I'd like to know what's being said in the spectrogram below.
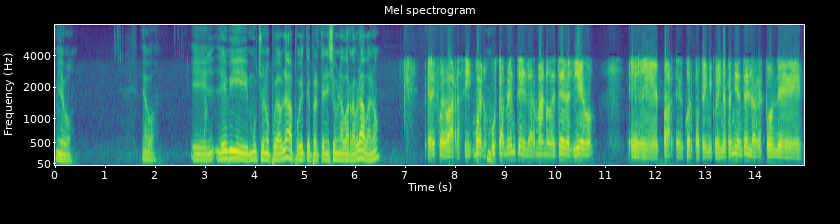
mira vos. Mira vos. Eh, Levi mucho no puede hablar porque este pertenecía a una barra brava, ¿no? Él fue barra, sí. Bueno, justamente el hermano de Tevez, Diego, eh, parte del cuerpo técnico de independiente, le responde,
